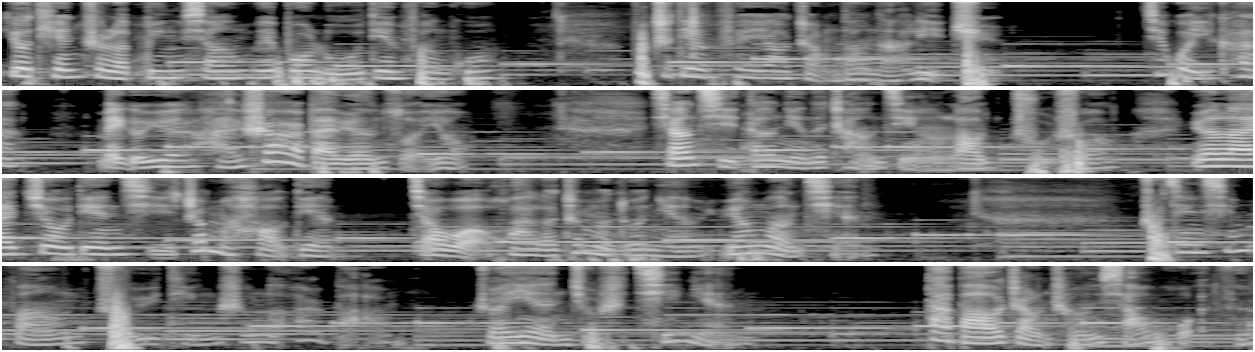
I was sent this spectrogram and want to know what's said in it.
又添置了冰箱、微波炉、电饭锅，不知电费要涨到哪里去。结果一看，每个月还是二百元左右。想起当年的场景，老楚说：“原来旧电器这么耗电。”叫我花了这么多年冤枉钱。住进新房，楚玉婷生了二宝，转眼就是七年。大宝长成小伙子，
